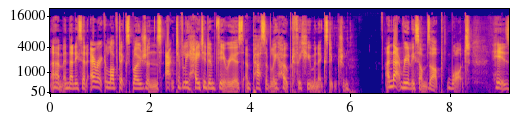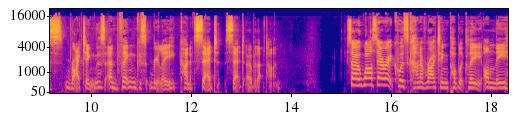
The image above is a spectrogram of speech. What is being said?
Um, and then he said Eric loved explosions, actively hated inferiors, and passively hoped for human extinction. And that really sums up what his writings and things really kind of said said over that time. So, whilst Eric was kind of writing publicly on the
